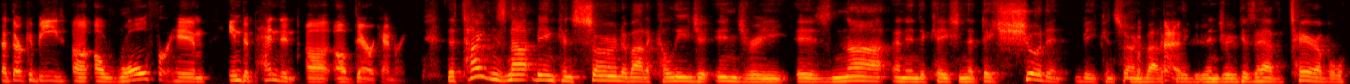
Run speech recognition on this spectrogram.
that there could be a, a role for him independent uh, of Derrick Henry? The Titans not being concerned about a collegiate injury is not an indication that they shouldn't be concerned about a collegiate injury because they have a terrible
